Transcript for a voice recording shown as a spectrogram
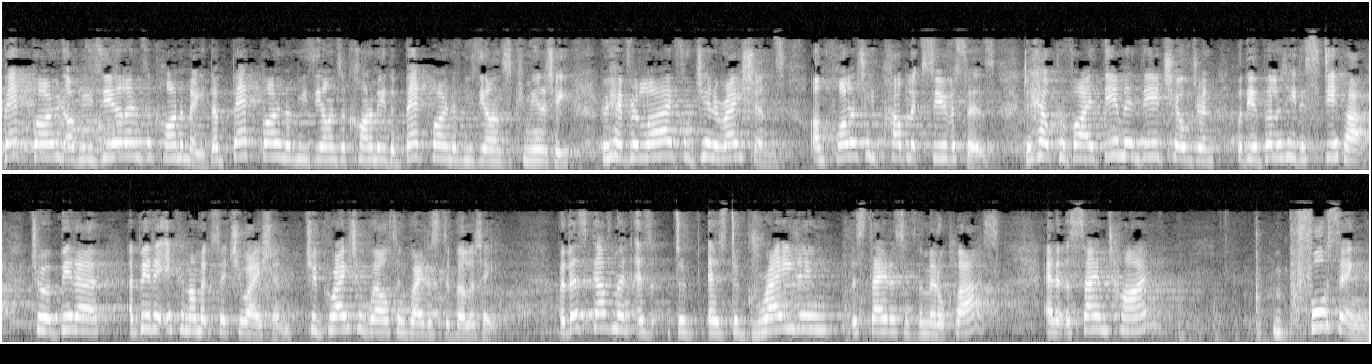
backbone of New Zealand's economy, the backbone of New Zealand's economy, the backbone of New Zealand's community, who have relied for generations on quality public services to help provide them and their children with the ability to step up to a better, a better economic situation, to greater wealth and greater stability. But this government is, de is degrading the status of the middle class and at the same time, forcing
